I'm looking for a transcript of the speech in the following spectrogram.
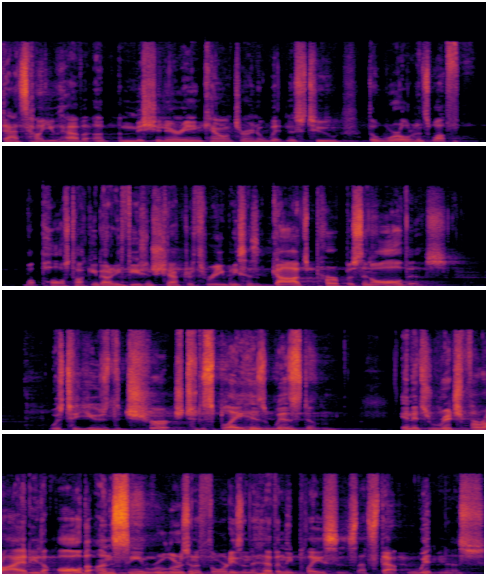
That's how you have a, a missionary encounter and a witness to the world. And it's what, what Paul's talking about in Ephesians chapter 3 when he says God's purpose in all this was to use the church to display his wisdom in its rich variety to all the unseen rulers and authorities in the heavenly places. That's that witness.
